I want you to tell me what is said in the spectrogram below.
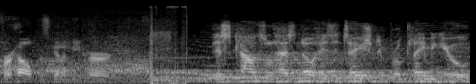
for help is going to be heard. This council has no hesitation in proclaiming you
